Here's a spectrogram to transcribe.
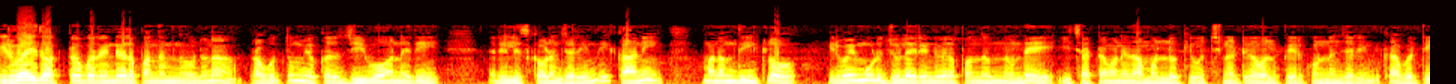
ఇరవై ఐదు అక్టోబర్ రెండు వేల పంతొమ్మిదిన ప్రభుత్వం యొక్క జీవో అనేది రిలీజ్ కావడం జరిగింది. కానీ మనం దీంట్లో ఇరవై మూడు జూలై రెండు వేల పంతొమ్మిది నుండే ఈ చట్టం అనేది అమల్లోకి వచ్చినట్టుగా వాళ్ళు పేర్కొనడం జరిగింది. కాబట్టి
